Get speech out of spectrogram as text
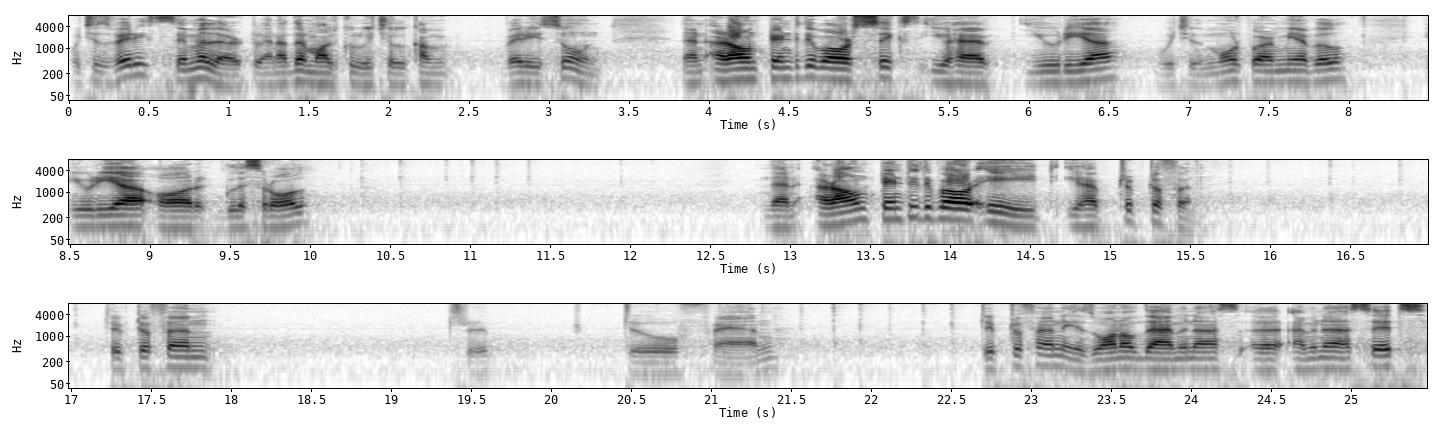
which is very similar to another molecule which will come very soon. Then around 10 to the power 6 you have urea which is more permeable urea or glycerol. Then around 10 to the power 8 you have tryptophan. Tryptophan tryptophan. Tryptophan is one of the amino, uh, amino acids.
